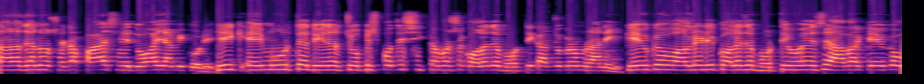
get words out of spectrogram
তারা যেন সেটা পায়, সেই দোয়াই আমি করি। ঠিক এই মুহূর্তে দুই হাজার চব্বিশ পঁচিশ শিক্ষাবর্ষে কলেজে ভর্তি কার্যক্রম রানিং কেউ কেউ অলরেডি কলেজে ভর্তি হয়েছে, আবার কেউ কেউ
